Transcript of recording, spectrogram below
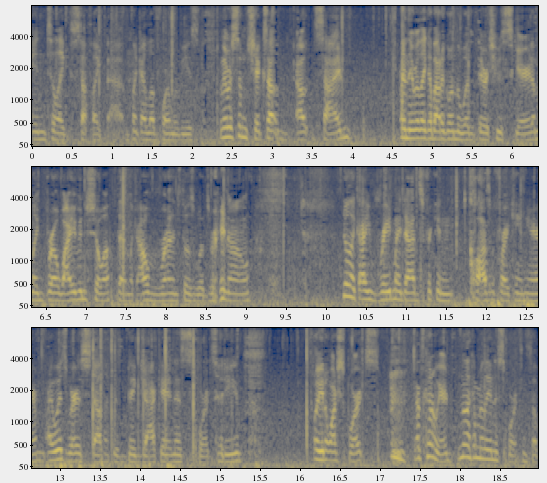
into like stuff like that. Like I love horror movies. And there were some chicks out outside, and they were like about to go in the woods. They were too scared. I'm like, bro, why even show up then? Like I'll run into those woods right now. You know, like I raid my dad's freaking closet before I came here. I always wear his stuff, like this big jacket and his sports hoodie. Oh, you don't watch sports? That's kind of weird. You know, like I'm really into sports and stuff.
